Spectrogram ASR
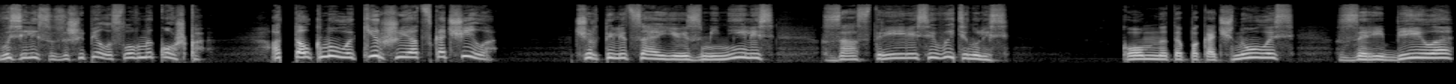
Василиса зашипела, словно кошка. Оттолкнула Кирши и отскочила. Черты лица ее изменились, заострились и вытянулись. Комната покачнулась, заребила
